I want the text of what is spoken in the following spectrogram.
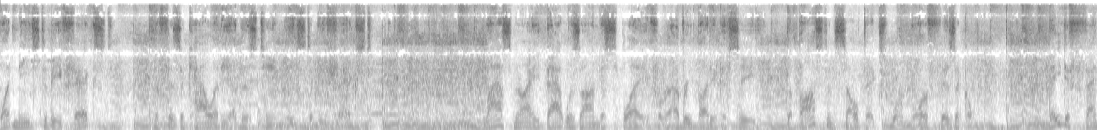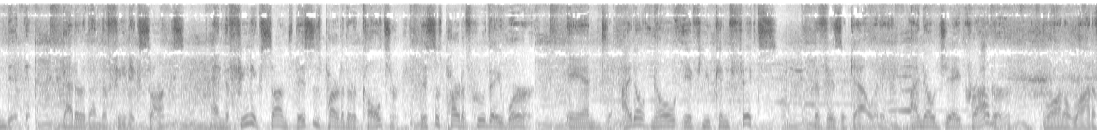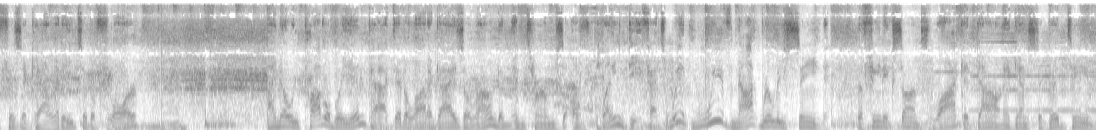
what needs to be fixed? The physicality of this team needs to be fixed. Last night, that was on display for everybody to see. The Boston Celtics were more physical. They defended better than the Phoenix Suns. And the Phoenix Suns, this is part of their culture. This is part of who they were. And I don't know if you can fix the physicality. I know Jae Crowder brought a lot of physicality to the floor. I know he probably impacted a lot of guys around him in terms of playing defense. We we have not really seen the Phoenix Suns lock it down against a good team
